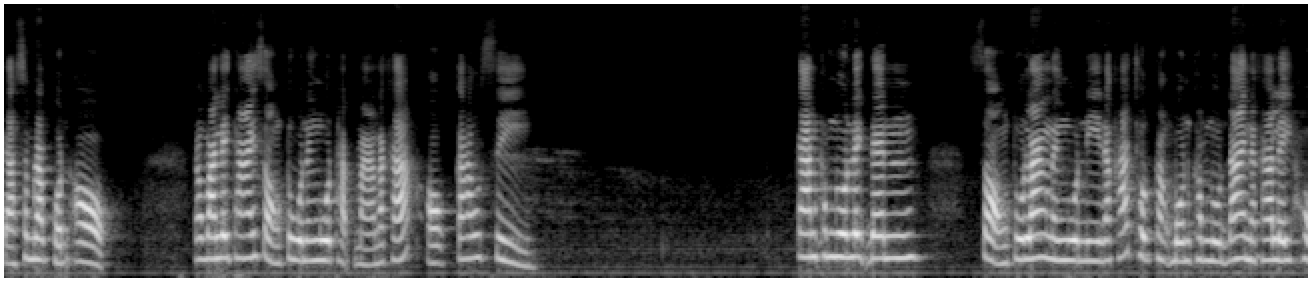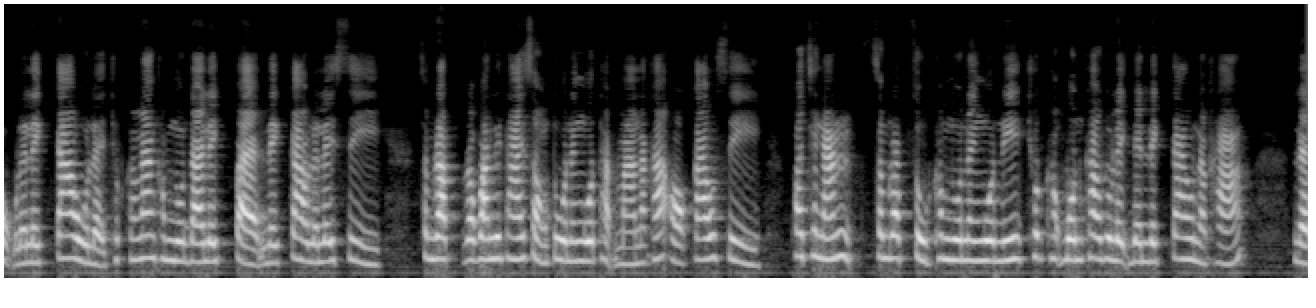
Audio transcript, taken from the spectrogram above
จากสำหรับผลออก รางวัลเลขท้ายสองตัวในงูถัดมานะคะ ออกเก้าสี่การคำนวณเลขเด่นสองตัวล่างในงวดนี้นะคะชุดข้างบนคำนวณได้นะคะ เลขหกและเลขเก้าเลยชุดข้างล่างคำนวณได้เลขแปดเลขเก้าและเลขสี่สำหรับรางวัลเลขท้ายสองตัวในงวดถัดมานะคะ ออกเก้าสี่เพราะฉะนั้นสำหรับสูตรคำนวณในงวดนี้ชุดข้างบนเข้าตัวเลขเด่นเลขเก้านะคะ และ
